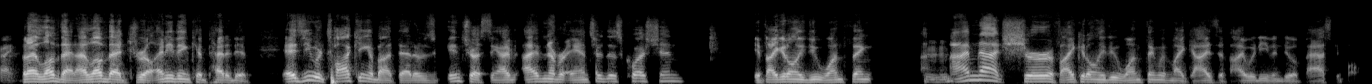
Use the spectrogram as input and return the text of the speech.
Right. but I love that. I love that drill. Anything competitive. As you were talking about that, it was interesting. I've I've never answered this question. If I could only do one thing, Mhm. I'm not sure if I could only do one thing with my guys. If I would even do a basketball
